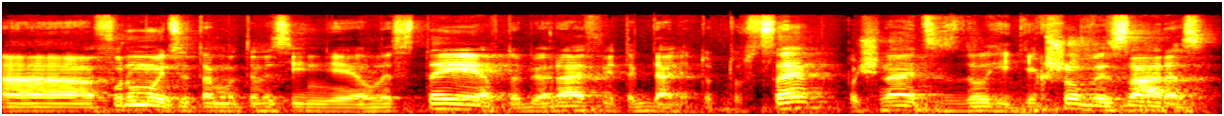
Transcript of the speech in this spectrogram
Е, Формуються там мотиваційні листи, автобіографії і так далі. Тобто, все починається заздалегідь. Якщо ви зараз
